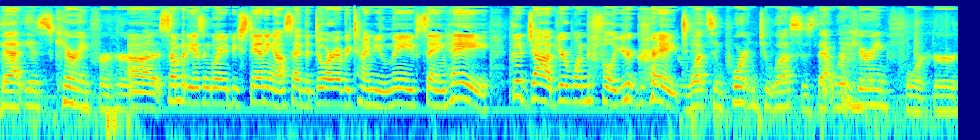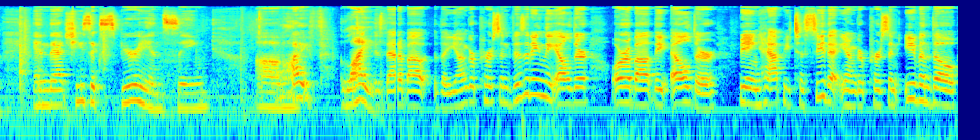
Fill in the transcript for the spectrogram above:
that is caring for her. Uh, somebody isn't going to be standing outside the door every time you leave saying, hey, good job, you're wonderful, you're great. What's important to us is that we're caring for her and that she's experiencing um, Life. life. Is that about the younger person visiting the elder or about the elder being happy to see that younger person even though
